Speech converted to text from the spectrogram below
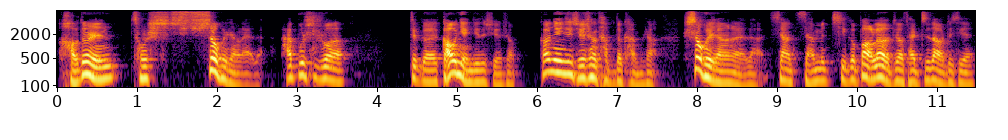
好多人从社会上来的，还不是说。这个高年级的学生，高年级学生他们都看不上。社会上来的，像咱们七哥爆料了之后才知道这些，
